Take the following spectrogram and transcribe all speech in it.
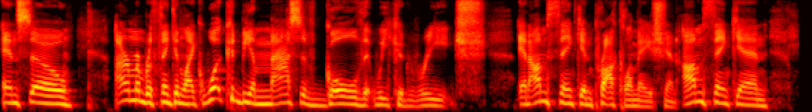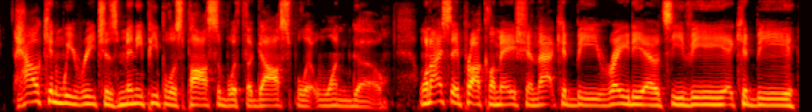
And so I remember thinking like what could be a massive goal that we could reach? And I'm thinking proclamation. I'm thinking how can we reach as many people as possible with the gospel at one go? When I say proclamation, that could be radio, TV, it could be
